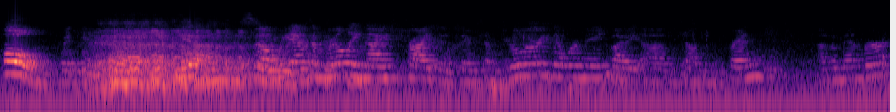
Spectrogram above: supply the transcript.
home with him. Yeah. So we have some really nice prizes. There's some jewelry that were made by um, some friends of a member,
